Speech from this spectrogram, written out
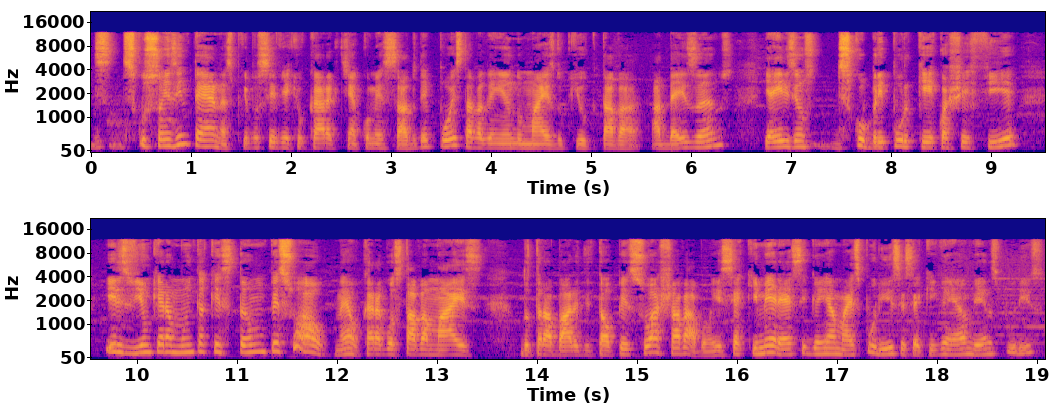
discussões internas, porque você vê que o cara que tinha começado depois estava ganhando mais do que o que estava há 10 anos, e aí eles iam descobrir por que com a chefia, e eles viam que era muita questão pessoal, né? O cara gostava mais do trabalho de tal pessoa, achava, ah, bom, esse aqui merece ganhar mais por isso, esse aqui ganhar menos por isso.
